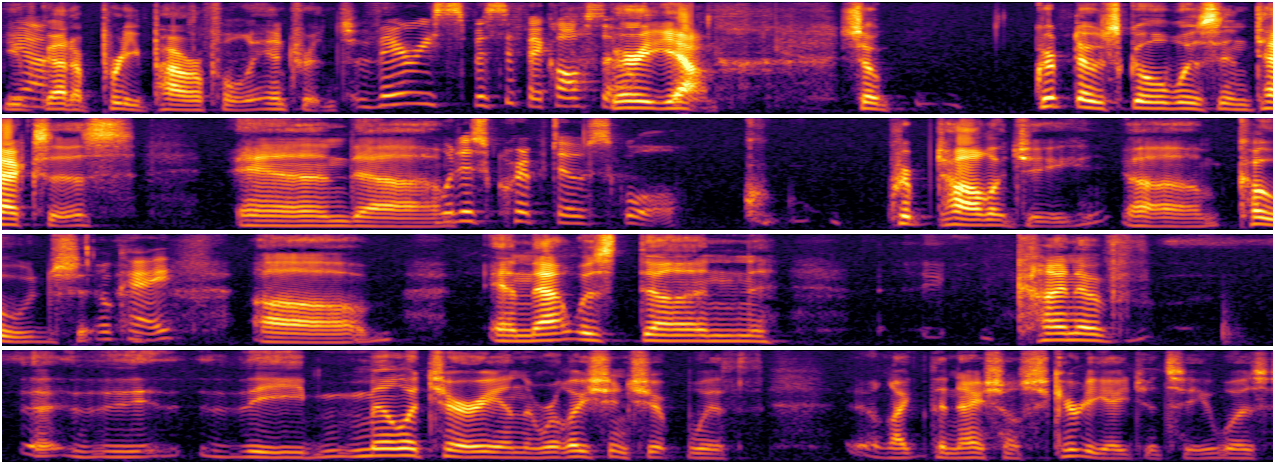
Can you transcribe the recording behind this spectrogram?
you've Yeah. got a pretty powerful entrance. very specific, also. Very yeah. So, crypto school was in Texas, and uh, what is crypto school? cryptology um, codes, Okay. um, and that was done kind of uh, the the military and the relationship with uh, like the National Security Agency was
